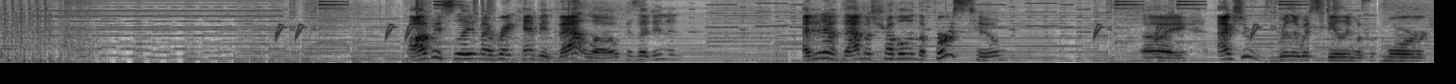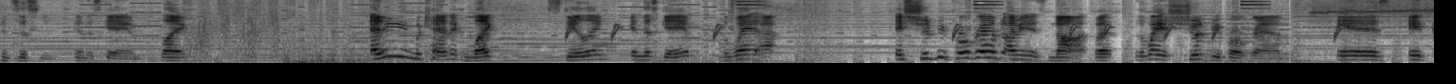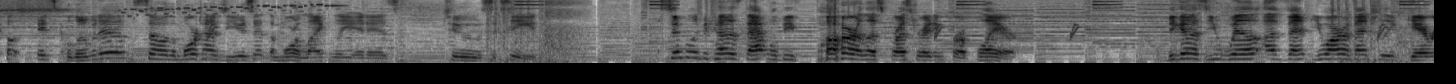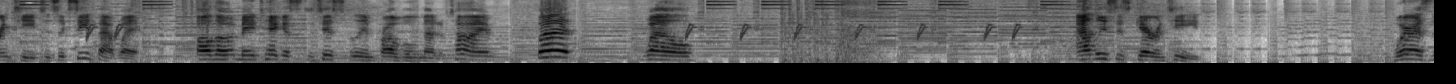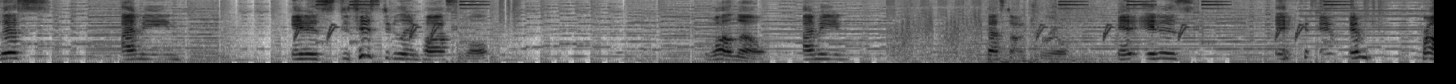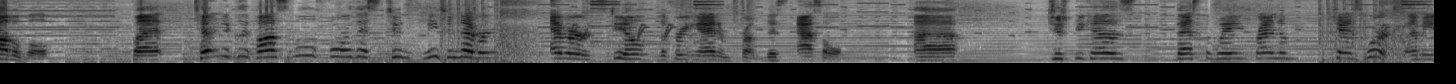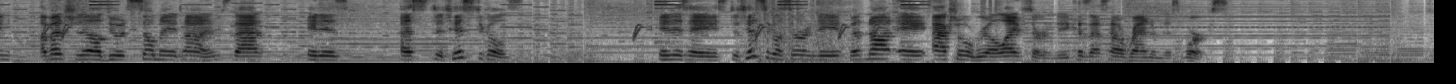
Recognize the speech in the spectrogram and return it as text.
Obviously, my rate can't be that low, because I didn't... I didn't have that much trouble in the first two. I actually really wish stealing was more consistent in this game. Like, any mechanic like stealing in this game, the way I, it should be programmed, I mean it's not, but the way it should be programmed is it it's cumulative, so the more times you use it, the more likely it is to succeed. Simply because that will be far less frustrating for a player. Because you will event you are eventually guaranteed to succeed that way. Although it may take a statistically improbable amount of time, but well at least it's guaranteed. Whereas this, I mean, it is statistically impossible. Well, no. I mean, that's not true. It, it is improbable, but technically possible for this to me to never, ever steal the freaking item from this asshole. Uh, just because that's the way random chance works. I mean, eventually I'll do it so many times that it is a statistical it is a statistical certainty, but not a actual real life certainty, because that's how randomness works.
